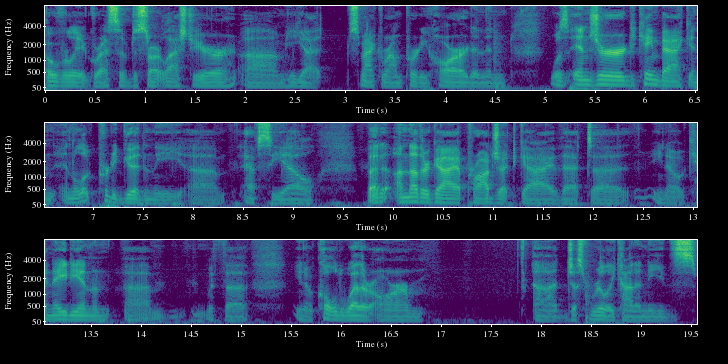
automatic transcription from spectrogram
overly aggressive to start last year. Um, he got smacked around pretty hard and then was injured, came back and, and looked pretty good in the uh, FCL. But another guy, a project guy that, uh, you know, Canadian um, with the, you know, cold weather arm, uh, just really kind of needs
